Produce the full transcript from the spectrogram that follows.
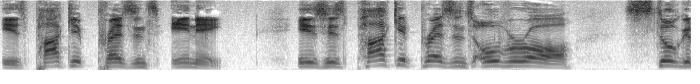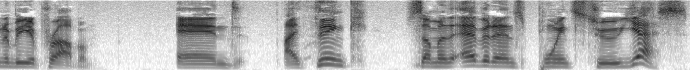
is pocket presence innate? Is his pocket presence overall still going to be a problem. And I think some of the evidence points to yes.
